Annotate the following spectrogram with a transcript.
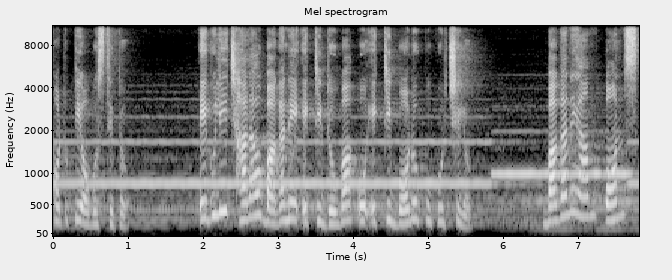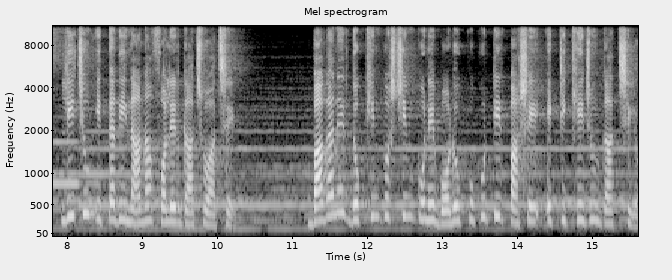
ফটকটি অবস্থিত। এগুলি ছাড়াও বাগানে একটি ডোবা ও একটি বড় পুকুর ছিল। বাগানে আম, পন্স, লিচু ইত্যাদি নানা ফলের গাছও আছে। বাগানের দক্ষিণ পশ্চিম কোণে বড় পুকুরটির পাশে একটি খেজুর গাছ ছিল।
